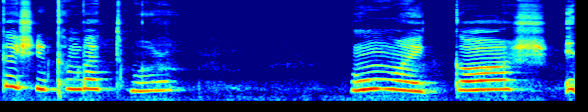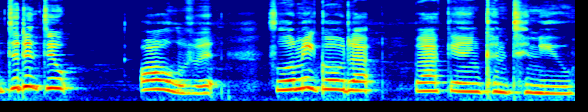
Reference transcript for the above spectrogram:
think I should come back tomorrow. Oh my gosh. It didn't do all of it. So let me go that back and continue.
